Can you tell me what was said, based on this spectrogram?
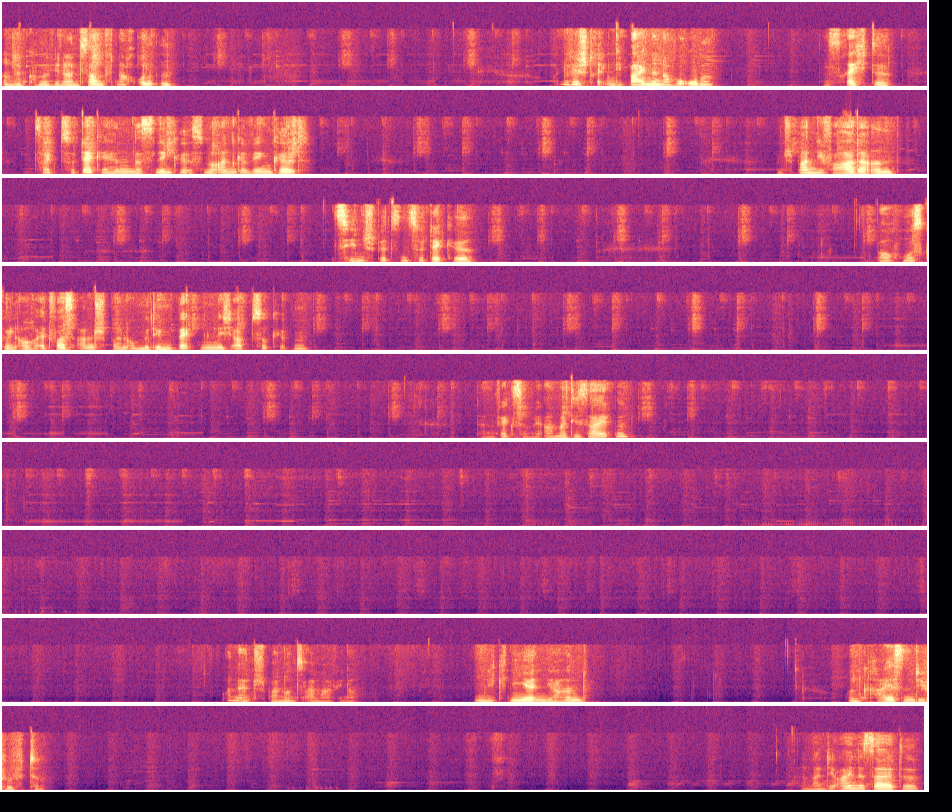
Und dann kommen wir wieder sanft nach unten. Und wir strecken die Beine nach oben. Das rechte zeigt zur Decke hin, das linke ist nur angewinkelt. Und spannen die Wade an. Zehenspitzen zur Decke. Bauchmuskeln auch etwas anspannen, um mit dem Becken nicht abzukippen. Wechseln wir einmal die Seiten. und entspannen uns einmal wieder. Nehmen die Knie in die Hand und kreisen die Hüfte. Einmal in die eine Seite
